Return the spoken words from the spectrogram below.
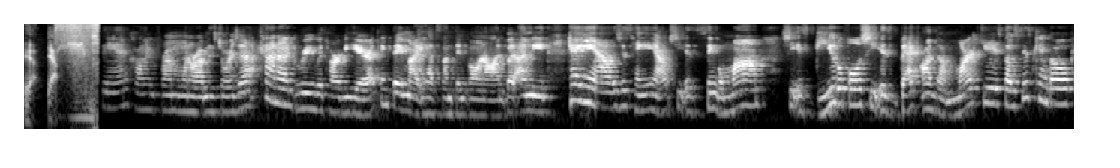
Taylor. Yeah. Yeah. Dan calling from Warner Robins, Georgia. I kind of agree with Harvey here. I think they might have something going on. But I mean, hanging out is just hanging out. She is a single mom. She is beautiful. She is back on the market. So sis can go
